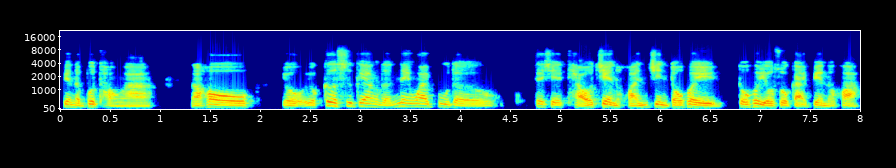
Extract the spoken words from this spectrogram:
变得不同啊，然后有有各式各样的内外部的这些条件环境都会都会有所改变的话，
